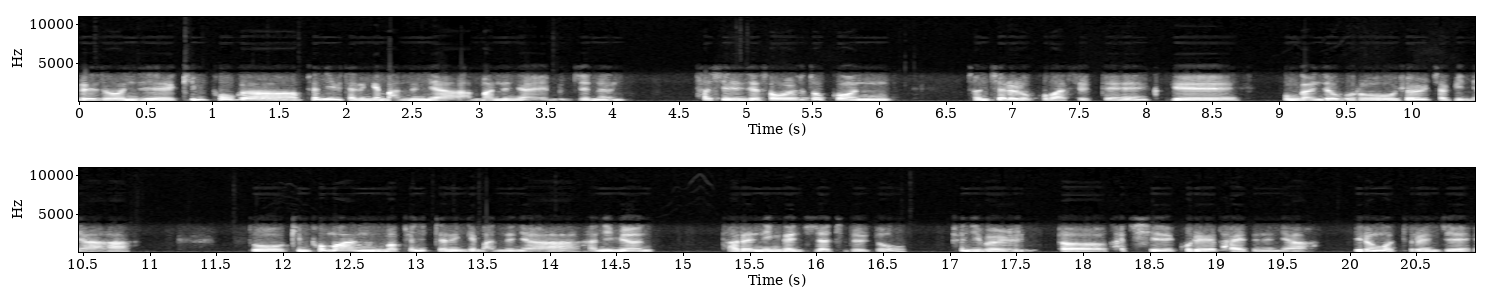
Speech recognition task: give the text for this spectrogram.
그래서 이제 김포가 편입이 되는 게 맞느냐 안 맞느냐의 문제는 사실 이제 서울 수도권 전체를 놓고 봤을 때 그게 공간적으로 효율적이냐 또 김포만 뭐 편입되는 게 맞느냐 아니면 다른 인근 지자체들도 편입을 어 같이 고려해 봐야 되느냐 이런 것들을 이제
